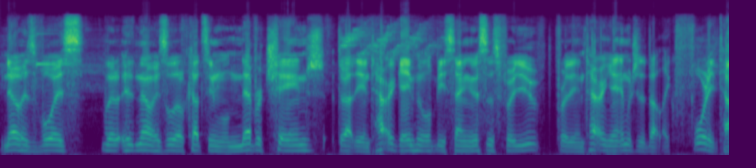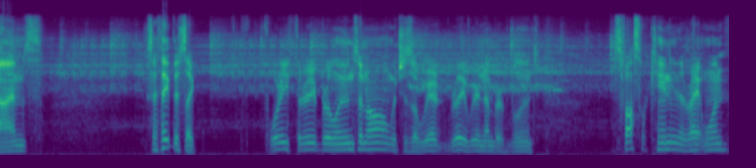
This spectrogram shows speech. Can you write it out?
No, his voice, no, his little cutscene will never change throughout the entire game. He will be saying this is for you for the entire game, which is about like 40 times. Because I think there's like 43 balloons in all, which is a weird, really weird number of balloons. Is Fossil Canyon the right one?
